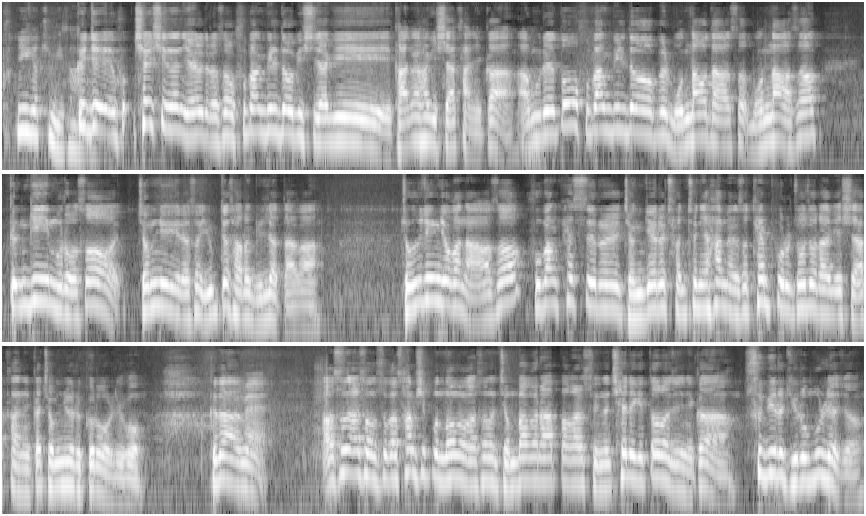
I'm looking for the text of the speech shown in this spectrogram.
분위기가 좀 이상해. 그 이제 후- 첼시는 예를 들어서 후방 빌드업이 시작이 가능하기 시작하니까 아무래도 후방 빌드업을 못 나오다서 못 나와서 끊김으로써 점유율에서 6대 4로 밀렸다가 조르징요가 나와서 후방 패스를 전개를 천천히 하면서 템포를 조절하기 시작하니까 점유율을 끌어올리고 그 다음에 아스날 선수가 30분 넘어가서는 전방을 압박할 수 있는 체력이 떨어지니까 수비를 뒤로 물려줘.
